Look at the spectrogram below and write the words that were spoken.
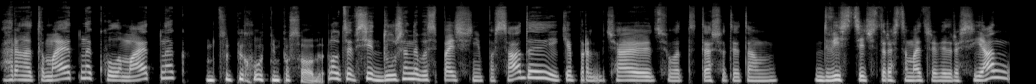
гранатометник, кулеметник. Ну, це піхотні посади. Ну, це всі дуже небезпечні посади, які передбачають от те, що ти там 200-400 метрів від росіян,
